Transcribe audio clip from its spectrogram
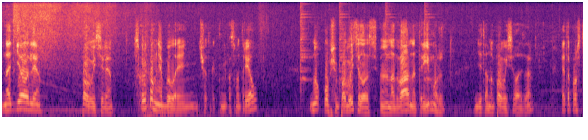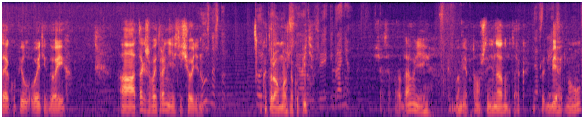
Наделали, повысили. Сколько мне было? Я что-то как-то не посмотрел. Ну, в общем, повысилось э, на 2, на 3, может. Где-то оно повысилось, да? Это просто я купил у этих двоих. А также в Айтране есть еще один. Нужно у которого можно купить. Сейчас я продам и как бы мне потому что не надо так бегать могу.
